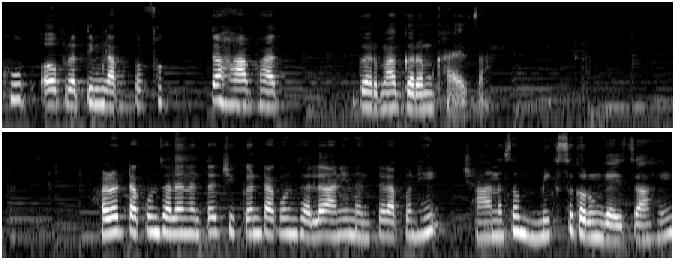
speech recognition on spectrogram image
खूप अप्रतिम लागतो. फक्त हा भात गरमागरम खायचा. हळद टाकून झाल्यानंतर चिकन टाकून झालं आणि नंतर आपण हे छान असं मिक्स करून घ्यायचं आहे.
